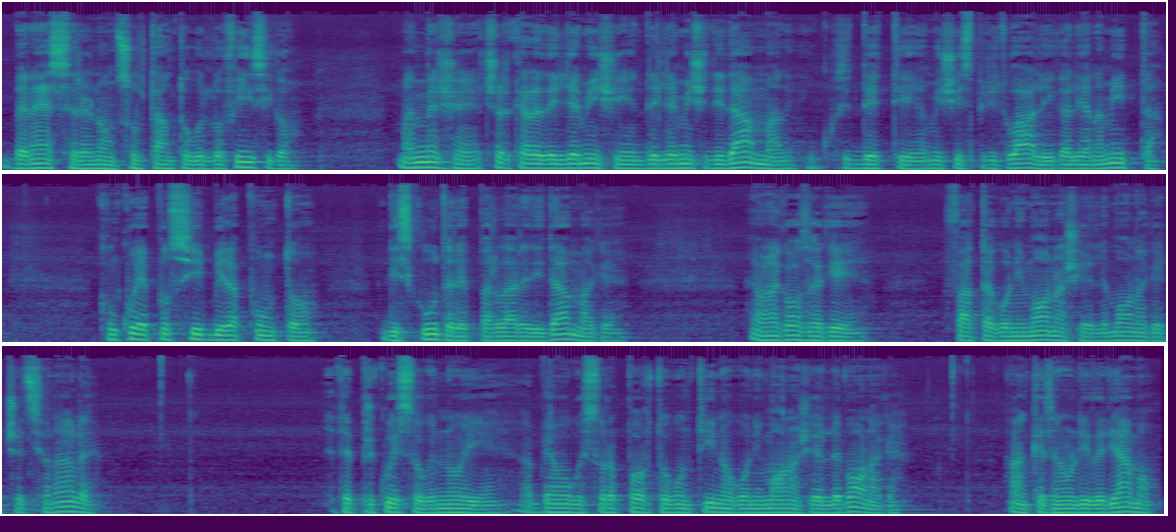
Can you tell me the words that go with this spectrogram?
benessere non soltanto quello fisico, ma invece cercare degli amici, degli amici di Dhamma, i cosiddetti amici spirituali, Kalyanamitta, con cui è possibile appunto discutere e parlare di Dhamma, che è una cosa che fatta con i monaci e le monache eccezionale ed è per questo che noi abbiamo questo rapporto continuo con i monaci e le monache, anche se non li vediamo,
